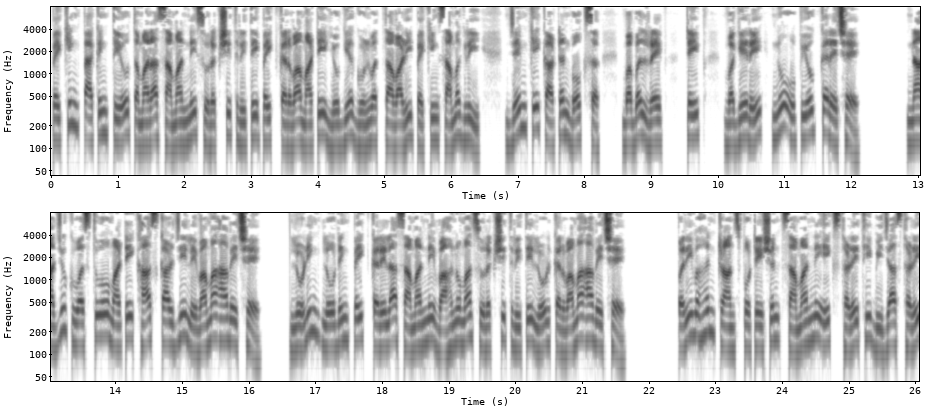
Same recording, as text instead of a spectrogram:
પેકિંગ પેકિંગ તેઓ તમારા સામાનને સુરક્ષિત રીતે પેક કરવા માટે યોગ્ય ગુણવત્તાવાળી પેકિંગ સામગ્રી, જેમ કે carton box, bubble wrap, tape વગેરે નો ઉપયોગ કરે છે. નાજુક વસ્તુઓ માટે ખાસ કાળજી લેવામાં આવે છે. લોડિંગ લોડિંગ પેક કરેલા સામાનને વાહનોમાં સુરક્ષિત રીતે લોડ કરવામાં આવે છે. પરિવહન ટ્રાન્સપોર્ટેશન સામાનને એક સ્થળેથી બીજા સ્થળે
